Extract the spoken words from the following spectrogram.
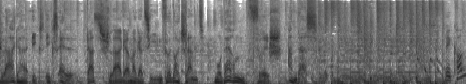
Schlager XXL, das Schlagermagazin für Deutschland. Modern, frisch, anders. Willkommen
